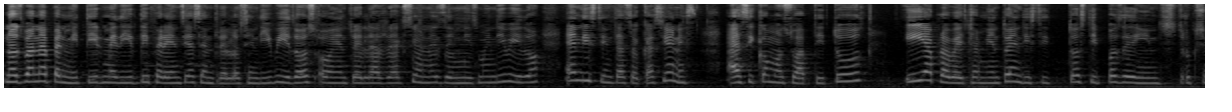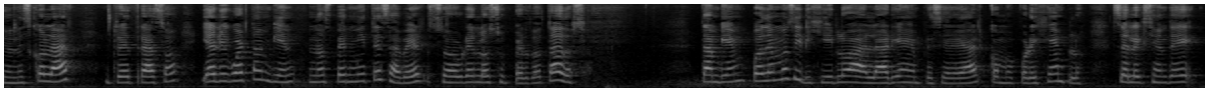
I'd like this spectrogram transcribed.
Nos van a permitir medir diferencias entre los individuos o entre las reacciones del mismo individuo en distintas ocasiones, así como su aptitud, y aprovechamiento en distintos tipos de instrucción escolar, retraso y al igual también nos permite saber sobre los superdotados. También podemos dirigirlo al área empresarial como por ejemplo selección de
